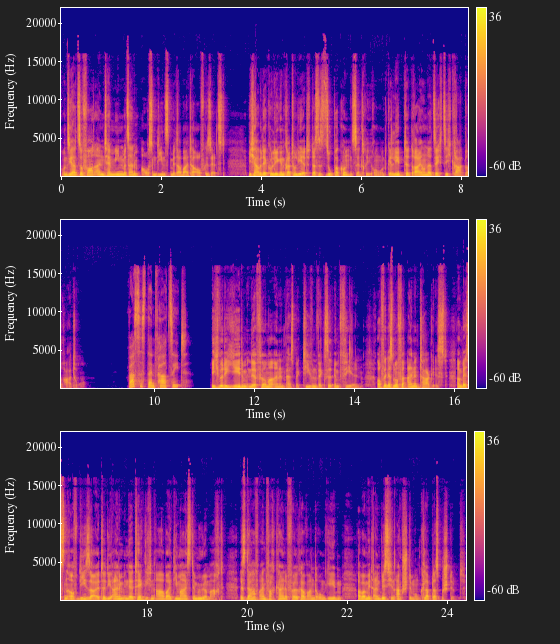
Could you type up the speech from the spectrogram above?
Und sie hat sofort einen Termin mit seinem Außendienstmitarbeiter aufgesetzt. Ich habe der Kollegin gratuliert. Das ist super Kundenzentrierung und gelebte 360-Grad-Beratung. Was ist dein Fazit? Ich würde jedem in der Firma einen Perspektivenwechsel empfehlen, auch wenn es nur für einen Tag ist. Am besten auf die Seite, die einem in der täglichen Arbeit die meiste Mühe macht. Es darf einfach keine Völkerwanderung geben, aber mit ein bisschen Abstimmung klappt das bestimmt.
